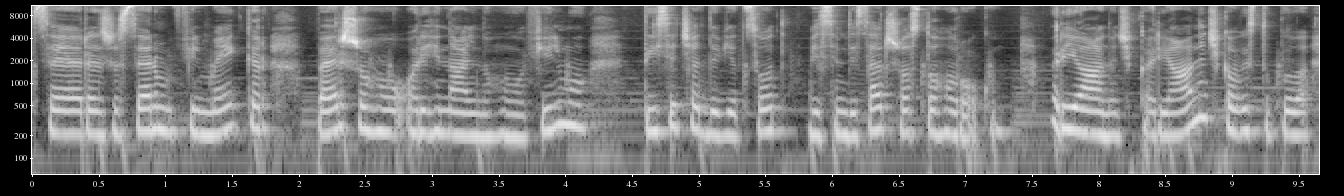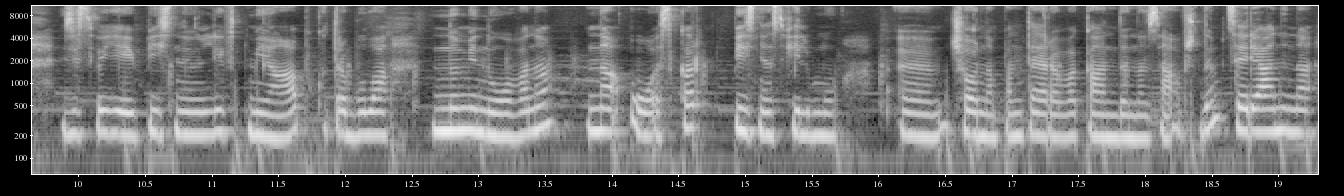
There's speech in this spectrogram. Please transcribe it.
Це режисер-фільмейкер першого оригінального фільму 1986 року. Ріаночка Ріаночка виступила зі своєю піснею Lift Me Up, котра була номінована на Оскар. Пісня з фільму е, Чорна Пантера Ваканда назавжди. Це Ріанина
